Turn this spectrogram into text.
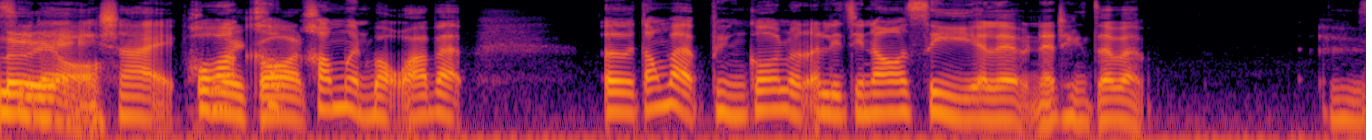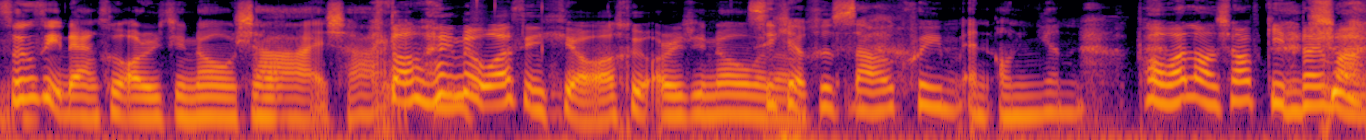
เลยสีแดเหรองใช่ เพราะว่า Oh my เขา God เขาเหมือนบอกว่าแบบ เออต้องแบบ Pringles รส original สีอะไรแบบเนี้ยถึงจะแบบซึ่งสีแดงคือ original ใช่ไหมใช่ใช่ตอนแรกนึกว่าสีเขียวอะคือ original สีเขียวคือ sour cream and onion เพราะว่าเราชอบกินด้วยมั้ง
